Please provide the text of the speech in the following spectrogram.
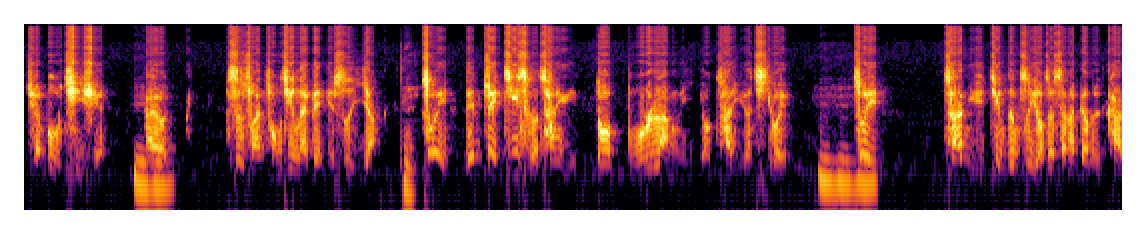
全部弃选。嗯还有四川重庆那边也是一样，对，所以连最基层的参与都不让你有参与的机会。嗯哼，所以，参与、竞争、自由这三个标准看，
